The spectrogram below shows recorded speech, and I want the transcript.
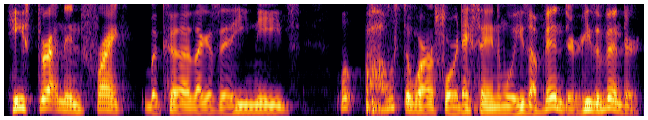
he's threatening Frank because, like I said, he needs what, oh, what's the word for it? They say in the movie he's a vendor. He's a vendor.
